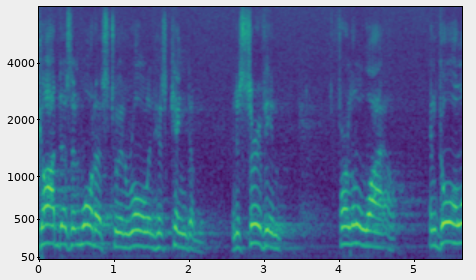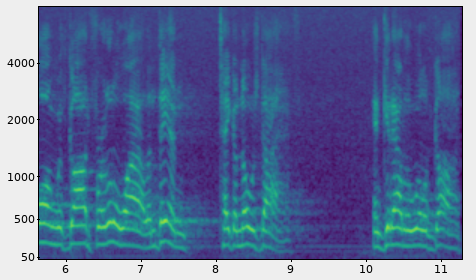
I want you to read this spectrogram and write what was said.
God doesn't want us to enroll in his kingdom and to serve him for a little while and go along with God for a little while and then take a nosedive and get out of the will of God.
